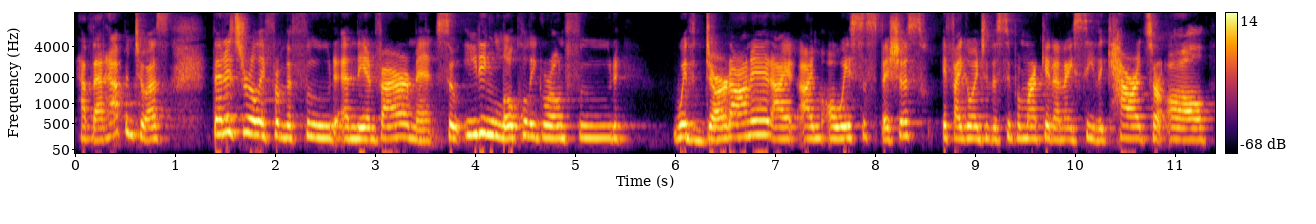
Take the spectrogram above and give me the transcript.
have that happen to us, then it's really from the food and the environment. So eating locally grown food, with dirt on it, I, I'm always suspicious if I go into the supermarket and I see the carrots are all,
